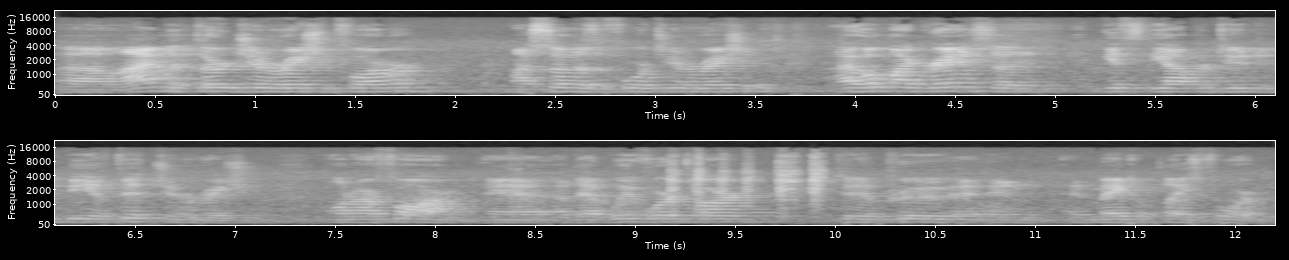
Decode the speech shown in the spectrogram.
uh, I'm a third generation farmer. My son is a fourth generation. I hope my grandson gets the opportunity to be a fifth generation on our farm uh, that we've worked hard to improve and, and, make a place for him.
